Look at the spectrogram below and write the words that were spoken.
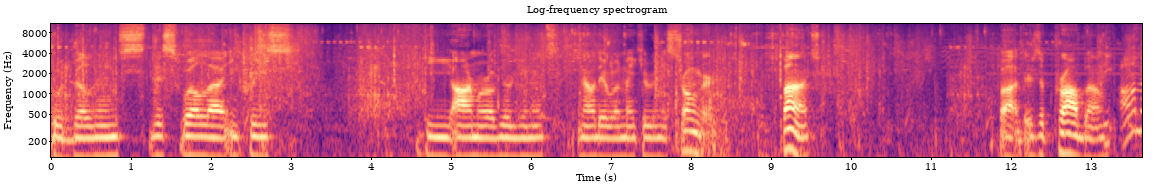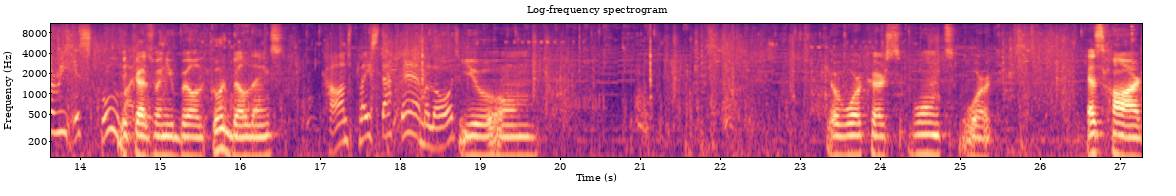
good buildings. This will uh, increase the armor of your units. You know, they will make your unit stronger. But but there's a problem The armory is full, because when you build good buildings, Can't place that there, my lord. you um, your workers won't work as hard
